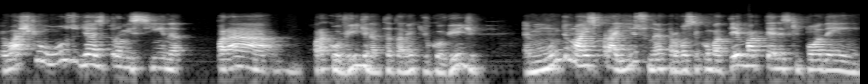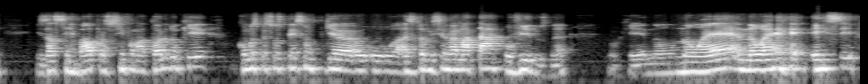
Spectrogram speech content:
eu acho que o uso de azitromicina para COVID, né, tratamento de COVID, é muito mais para isso, né, para você combater bactérias que podem exacerbar o processo inflamatório do que como as pessoas pensam que a, a azitromicina vai matar o vírus, né? Porque não, não é não é esse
